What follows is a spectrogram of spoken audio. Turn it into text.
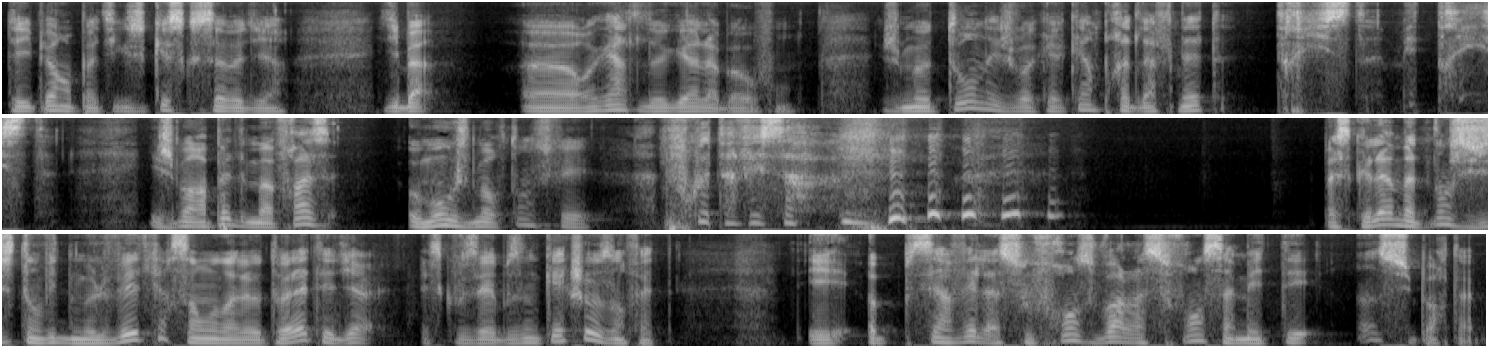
T'es hyper empathique. Je dis Qu'est-ce que ça veut dire? Il dit Bah, euh, regarde le gars là-bas au fond. Je me tourne et je vois quelqu'un près de la fenêtre, triste, mais triste. Et je me rappelle de ma phrase Au moment où je me retourne, je fais Pourquoi t'as fait ça? Parce que là, maintenant, j'ai juste envie de me lever, de faire semblant d'aller aux toilettes et dire est-ce que vous avez besoin de quelque chose, en fait? Et observer la souffrance, voir la souffrance, ça m'était insupportable.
